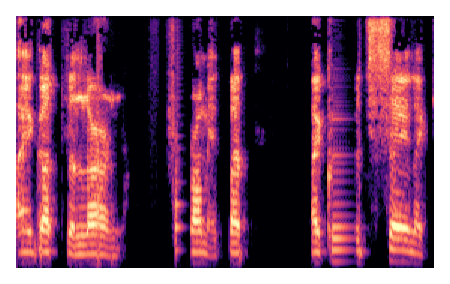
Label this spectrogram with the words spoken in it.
I got to learn from it. But I could say, like,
